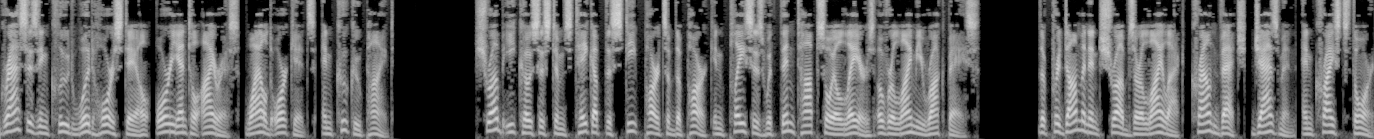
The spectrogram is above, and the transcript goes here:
Grasses include wood horsetail, oriental iris, wild orchids, and cuckoo pint. Shrub ecosystems take up the steep parts of the park in places with thin topsoil layers over limey rock base. The predominant shrubs are lilac, crown vetch, jasmine, and Christ's thorn.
